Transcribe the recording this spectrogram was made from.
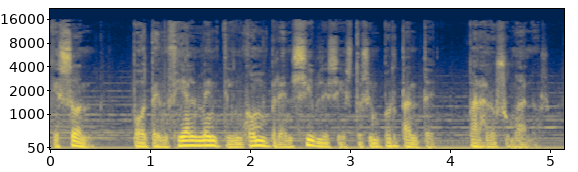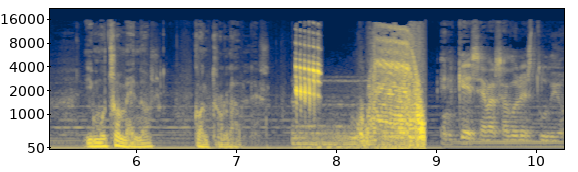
que son potencialmente incomprensibles, y esto es importante, para los humanos, y mucho menos controlables. ¿En qué se ha basado el estudio?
